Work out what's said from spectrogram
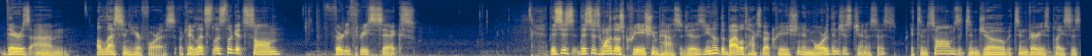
there's um, a lesson here for us. Okay, let's let's look at Psalm 33 6. This is this is one of those creation passages. You know, the Bible talks about creation in more than just Genesis. It's in Psalms, it's in Job, it's in various places.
